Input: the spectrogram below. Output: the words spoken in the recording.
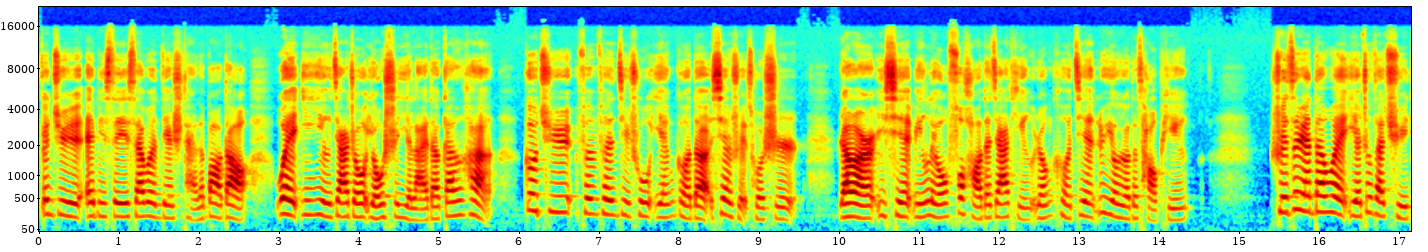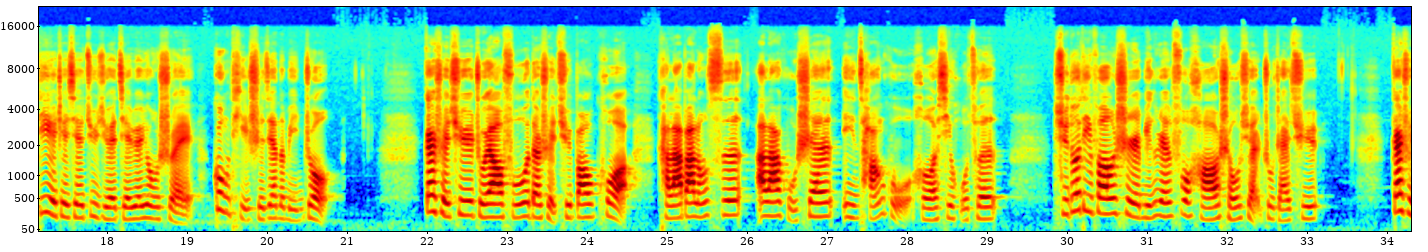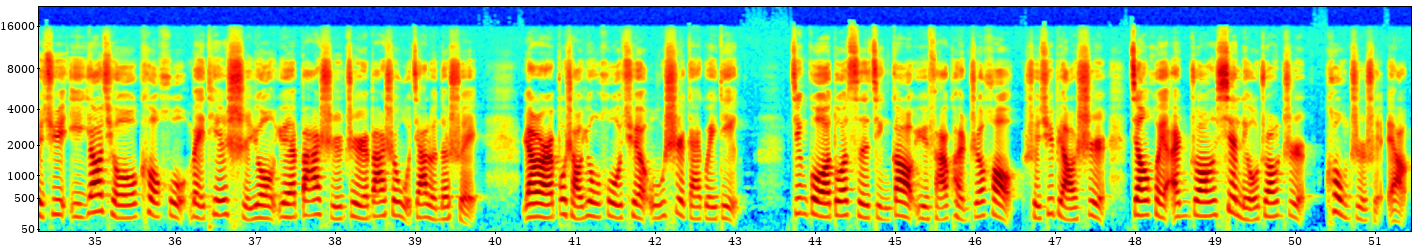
根据 ABC Seven 电视台的报道，为因应加州有史以来的干旱，各区纷纷祭出严格的限水措施。然而，一些名流富豪的家庭仍可见绿油油的草坪。水资源单位也正在取缔这些拒绝节约用水、供体时间的民众。该水区主要服务的水区包括卡拉巴隆斯、阿拉古山、隐藏谷和西湖村。许多地方是名人富豪首选住宅区。该水区已要求客户每天使用约八十至八十五加仑的水，然而不少用户却无视该规定。经过多次警告与罚款之后，水区表示将会安装限流装置控制水量。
